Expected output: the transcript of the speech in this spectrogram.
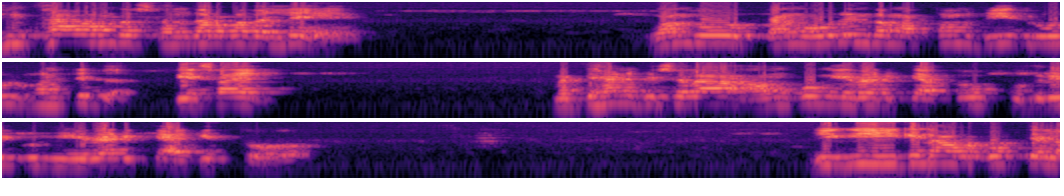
ಇಂಥ ಒಂದು ಸಂದರ್ಭದಲ್ಲಿ ಒಂದು ತನ್ನ ಊರಿಂದ ಮತ್ತೊಂದು ಬೀದಿ ಊರಿಗೆ ಹೊಂಟಿದ್ದ ಬೇಸಾಯಿ ಮಧ್ಯಾಹ್ನ ಬಿಸಿಲ, ಅವನಿಗೂ ನೀರಾಡಿಕೆ ಆಯ್ತು, ಕುದುರೆಗೂ ನೀರಾಡಿಕೆ ಆಗಿತ್ತು. ಈಗ ಈಗಿನವ್ರು ಗೊತ್ತಿಲ್ಲ,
